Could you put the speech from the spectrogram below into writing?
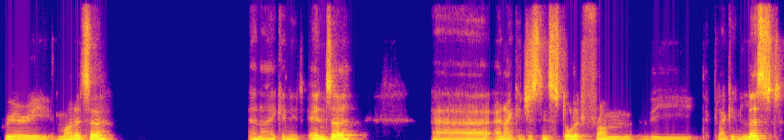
query monitor and I can hit enter. Uh, and I can just install it from the, the plugin list.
